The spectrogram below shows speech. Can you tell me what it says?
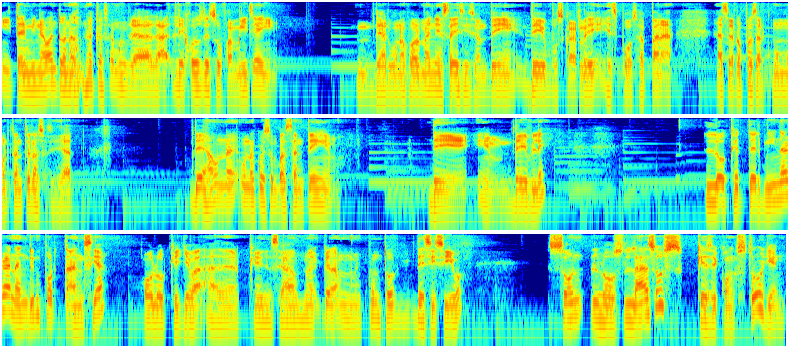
y termina abandonando una casa amueblada lejos de su familia y de alguna forma en esta decisión de, buscarle esposa para hacerlo pasar como muerto ante la sociedad deja una, cuestión bastante de, em, lo que termina ganando importancia o lo que lleva a que sea un punto decisivo son los lazos que se construyen,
